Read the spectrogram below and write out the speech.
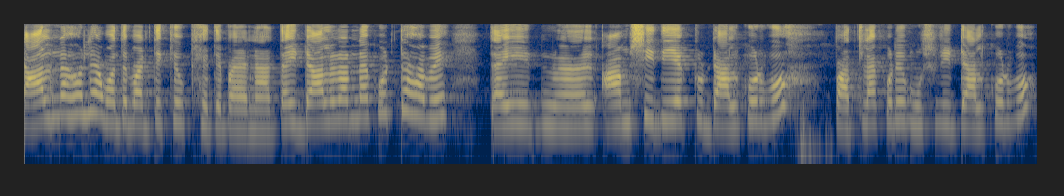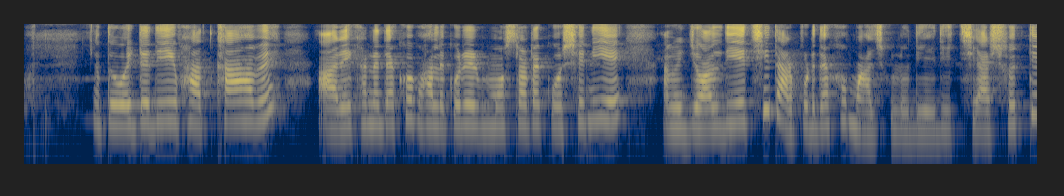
ডাল না হলে আমাদের বাড়িতে কেউ খেতে পারে না। তাই ডাল রান্না করতে হবে, তাই আমসি দিয়ে একটু ডাল করব, পাতলা করে মুসুরির ডাল করব। তো ওইটা দিয়ে ভাত খাওয়া হবে। আর এখানে দেখো ভালো করে মশলাটা কষে নিয়ে আমি জল দিয়েছি, তারপরে দেখো মাছগুলো দিয়ে দিচ্ছি। আর সত্যি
